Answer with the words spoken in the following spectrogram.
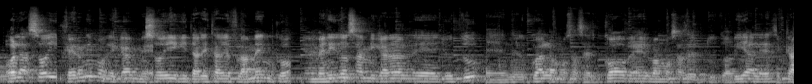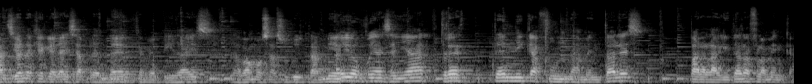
Hola, soy Jerónimo de Carmen, soy guitarrista de flamenco. Bienvenidos a mi canal de YouTube, en el cual vamos a hacer covers, vamos a hacer tutoriales, canciones que queráis aprender, que me pidáis, las vamos a subir también. Hoy os voy a enseñar tres técnicas fundamentales para la guitarra flamenca.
